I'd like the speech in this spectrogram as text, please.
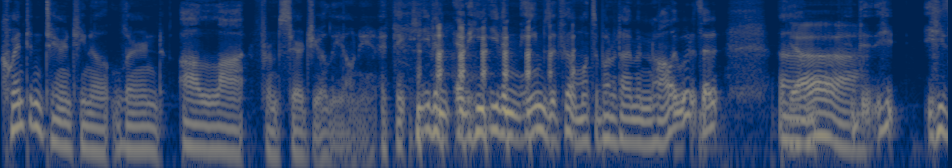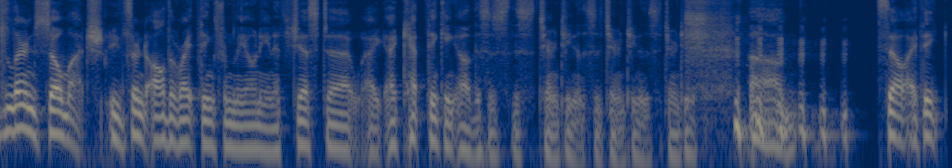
Quentin Tarantino learned a lot from Sergio Leone. I think he even and he even names the film "Once Upon a Time in Hollywood." Is that it? Um, Yeah. He he's learned so much. He's learned all the right things from Leone, and it's just uh, I, I kept thinking, "Oh, this is this is Tarantino. This is Tarantino. This is Tarantino." Um, so I think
